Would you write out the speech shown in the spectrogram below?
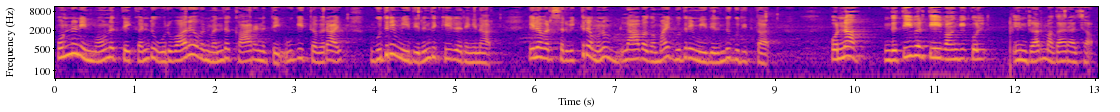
பொன்னனின் மௌனத்தைக் கண்டு ஒருவாறு அவன் வந்த காரணத்தை ஊகித்தவராய் குதிரை மீதிருந்து கீழிறங்கினார். இளவரசர் விக்ரமனும் லாவகமாய் குதிரை மீதிருந்து குதித்தார். பொன்னா இந்த தீவர்த்தியை வாங்கிக்கொள் என்றார் மகாராஜா.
